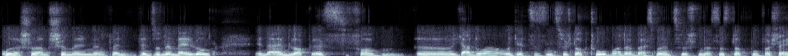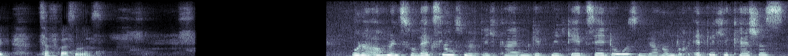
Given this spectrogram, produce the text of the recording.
Oder schon am Schimmeln, ne? Wenn, wenn so eine Meldung in einem Log ist vom äh, Januar und jetzt ist inzwischen Oktober, dann weiß man inzwischen, dass das Logbuch wahrscheinlich zerfressen ist. Oder auch wenn es Verwechslungsmöglichkeiten gibt mit GC-Dosen. Wir haben doch etliche Caches,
